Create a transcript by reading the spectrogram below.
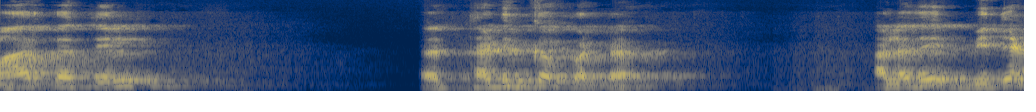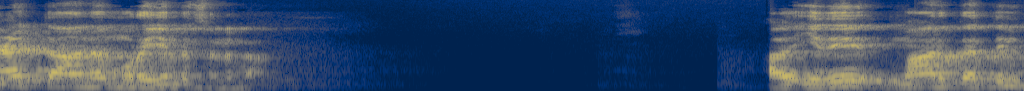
மார்க்கத்தில் தடுக்கப்பட்ட அல்லது விதத்தான முறை என்று சொல்லலாம். அது இது மார்க்கத்தில்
